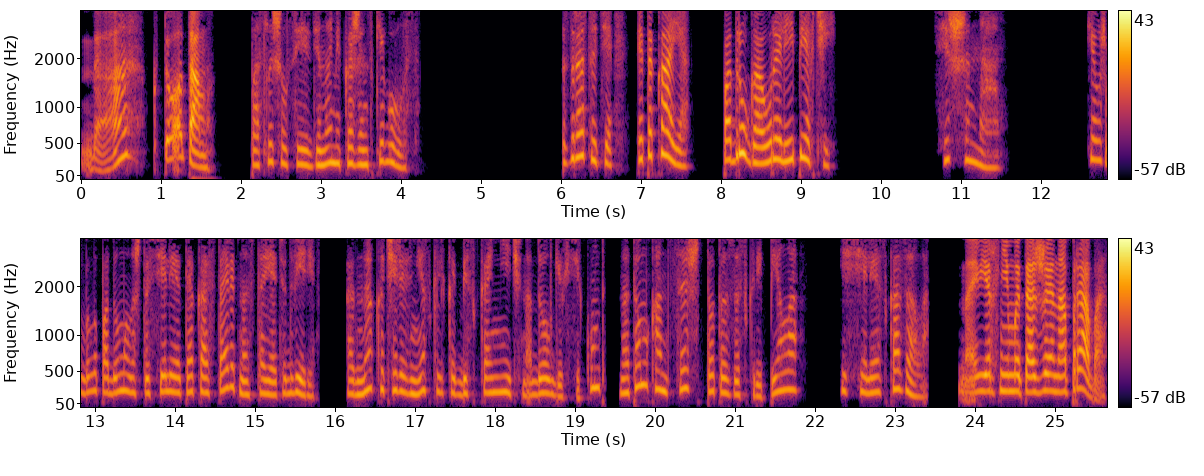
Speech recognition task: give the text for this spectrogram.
«Да? Кто там?» — послышался из динамика женский голос. «Здравствуйте, это Кая, подруга Аурелии Певчей». Тишина. Я уж было подумала, что Селия так и оставит нас стоять у двери, Однако через несколько бесконечно долгих секунд на том конце что-то заскрипело, и Селия сказала. «На верхнем этаже направо».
